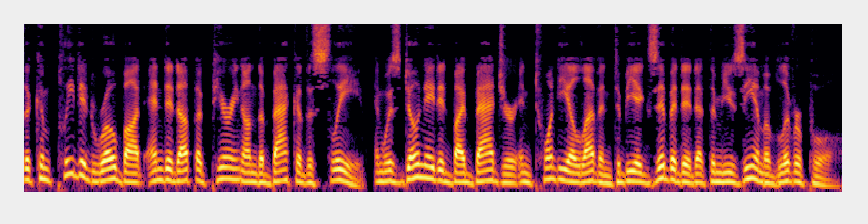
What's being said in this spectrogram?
The completed robot ended up appearing on the back of the sleeve, and was donated by Badger in 2011 to be exhibited at the Museum of Liverpool.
